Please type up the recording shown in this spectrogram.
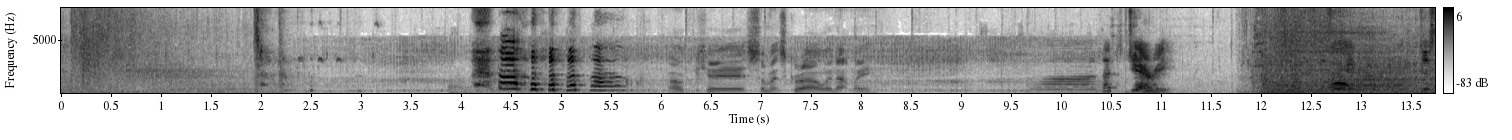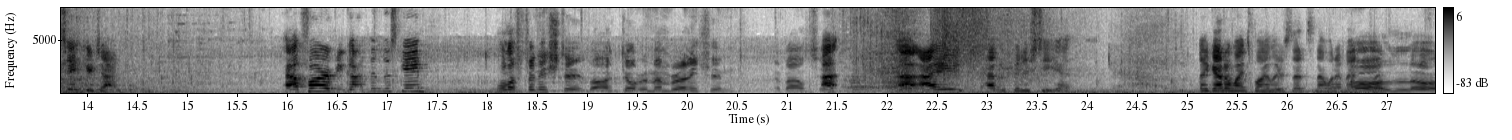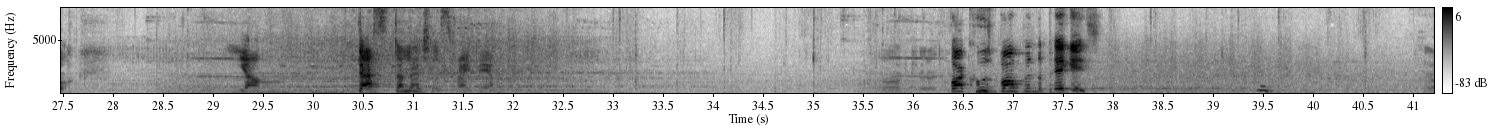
Okay, something's growling at me. uh, that's Jerry. Oh! Just take your time. How far have you gotten in this game? Well, I finished it, but I don't remember anything about it. I, I, I haven't finished it yet. Like, I don't mind spoilers, that's not what I meant. oh, look. yum. That's delicious right there. Okay. Fuck, who's bumping the piggies? Hang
